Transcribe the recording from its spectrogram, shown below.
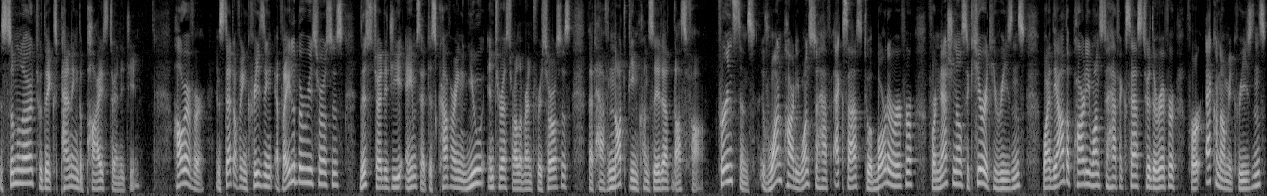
is similar to the expanding the pie strategy. However, instead of increasing available resources, this strategy aims at discovering new interest-relevant resources that have not been considered thus far. For instance, if one party wants to have access to a border river for national security reasons, while the other party wants to have access to the river for economic reasons,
